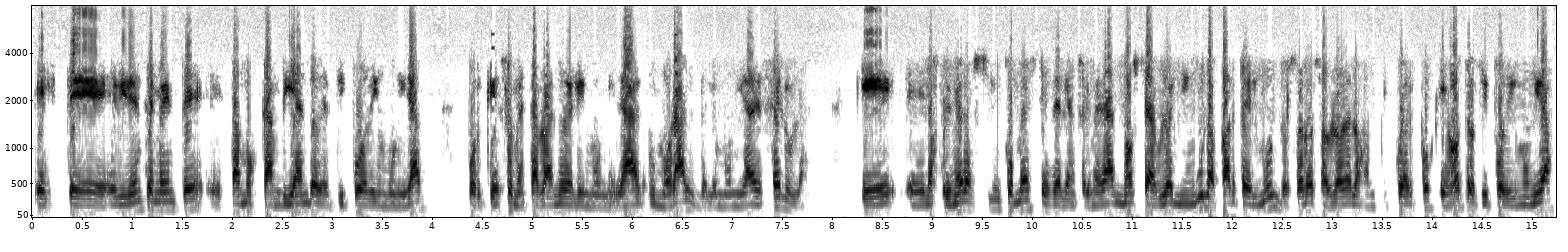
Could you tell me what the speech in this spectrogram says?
este, evidentemente estamos cambiando de tipo de inmunidad, porque eso me está hablando de la inmunidad humoral, de la inmunidad de células, que eh, los primeros cinco meses de la enfermedad no se habló en ninguna parte del mundo, solo se habló de los anticuerpos, que es otro tipo de inmunidad,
